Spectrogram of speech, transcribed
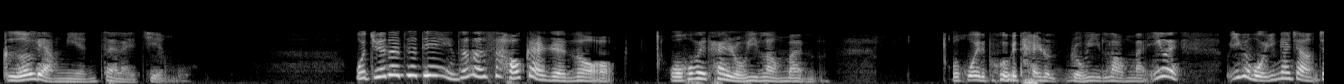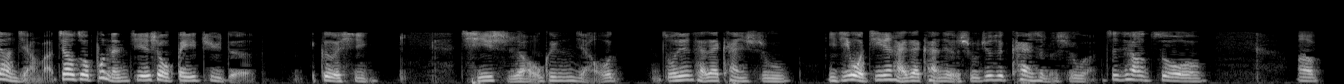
隔两年再来见我。”我觉得这电影真的是好感人哦。我会不会太容易浪漫了？我会不会太容易浪漫？因为，因为我应该这样这样讲吧，叫做不能接受悲剧的个性。其实啊，我跟你讲，我昨天才在看书，以及我今天还在看这个书，就是看什么书啊？这叫做呃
